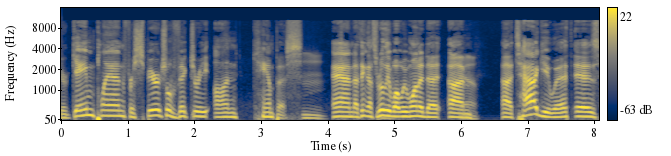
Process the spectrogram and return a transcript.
Your Game Plan for Spiritual Victory on Campus. And I think that's really what we wanted to um, uh, tag you with is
